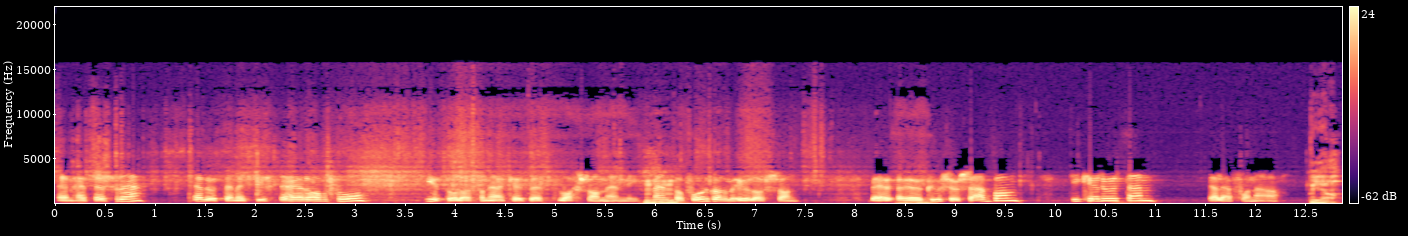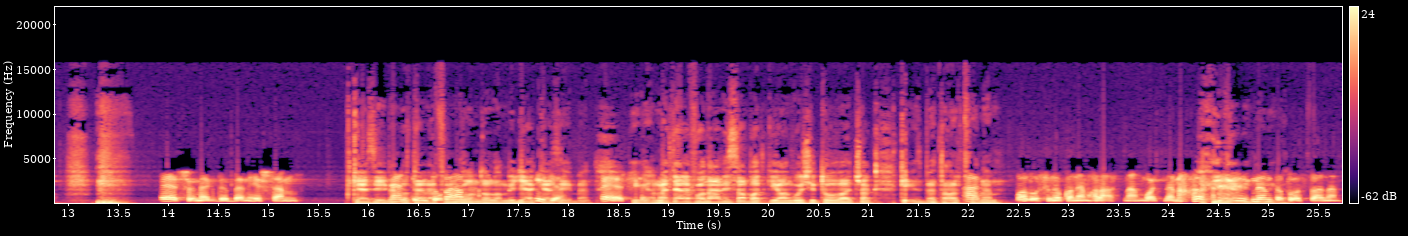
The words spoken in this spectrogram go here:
M7-esre, előttem egy kis teherautó, írtó lassan elkezdett lassan menni. Uh-huh. Ment a forgalom, ő lassan. Be, ö, külső sávban, Kikerültem, telefonál. Ja. Első megdöbbenésem. Kezében Mentünk a telefon, tovább. gondolom, ugye? Igen, Kezében. Persze. Igen, mert telefonálni szabad kihangosítóval, csak kézbe tartva, hát, nem? Valószínűleg, ha nem halásznám, vagy nem, igen, nem tapasztalnám.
